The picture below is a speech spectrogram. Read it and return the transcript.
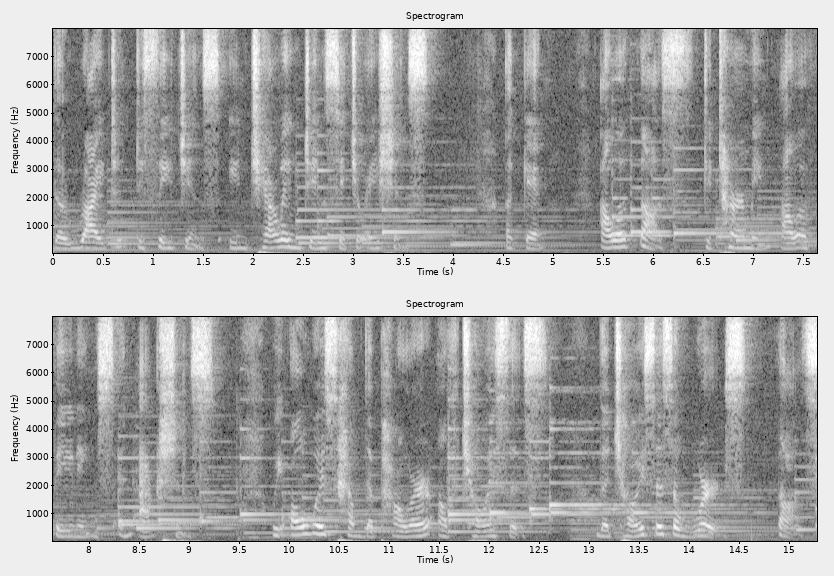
the right decisions in challenging situations. Again, our thoughts determine our feelings and actions. We always have the power of choices, the choices of words, thoughts,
